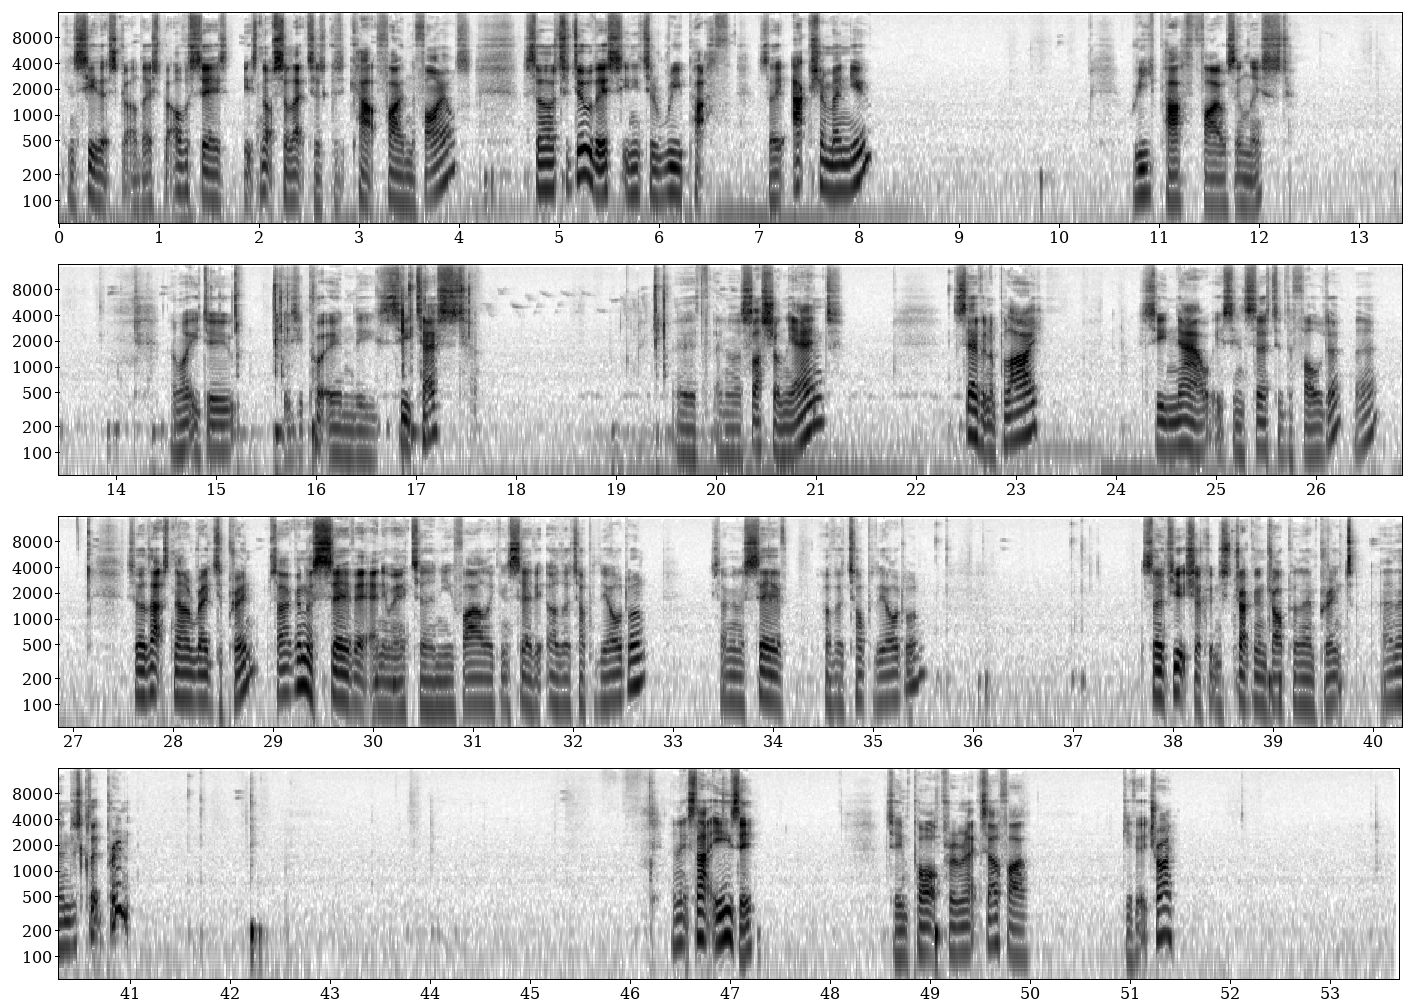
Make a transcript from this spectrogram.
you can see that it's got a list but obviously it's not selected because it can't find the files. So to do this you need to repath. So action menu repath files in list. And what you do is you put in the C test with another slash on the end. Save and apply. See now it's inserted the folder there so that's now ready to print. So I'm going to save it anyway to a new file. You can save it over the top of the old one. So I'm going to save over the top of the old one. So in future I can just drag and drop and then print. And then just click print. And it's that easy to import from an Excel file. Give it a try.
